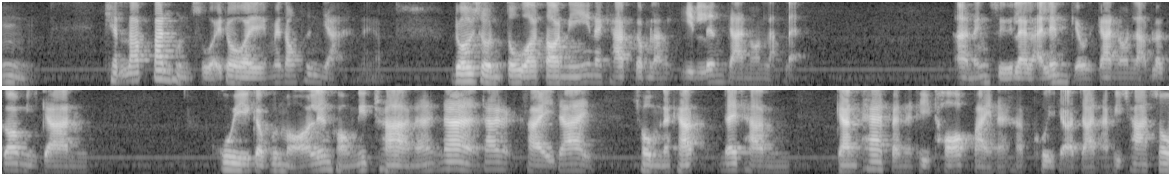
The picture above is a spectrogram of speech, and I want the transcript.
อืมเคล็ดลับปั้นหุ่นสวยโดยไม่ต้องพึ่งยา โดยส่วนตัวตอนนี้นะครับกำลังอินเรื่องการนอนหลับแหละอ่านหนังสือหลาย ๆ เล่มเกี่ยวกับการนอนหลับ แล้วก็มีการคุยกับคุณหมอเรื่องของนิทรานะน่าถ้าใครได้ชมนะครับ ได้ทำการแพทย์แปดนาทีทอล์กไปนะครับ คุยกับอาจารย์อภิชาติโซ่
